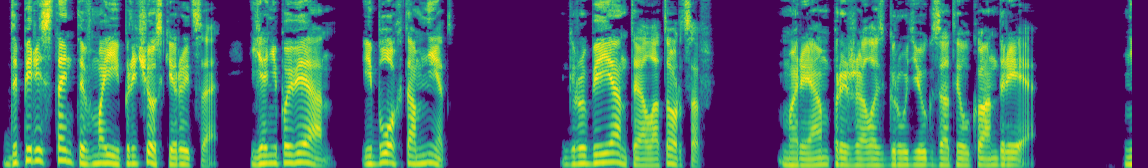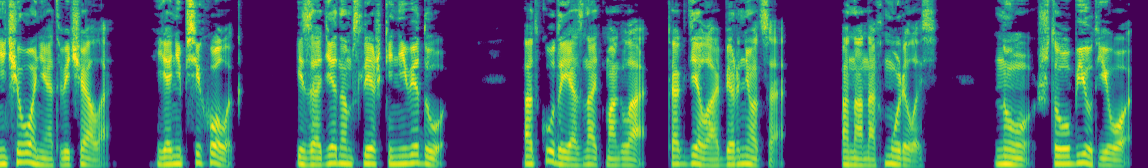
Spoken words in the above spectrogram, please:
Да перестань ты в моей прическе рыться. Я не павиан, и блох там нет. Грубиян ты, Алаторцев. Мариам прижалась грудью к затылку Андрея. Ничего не отвечала. Я не психолог. И за дедом слежки не веду. Откуда я знать могла, как дело обернется? Она нахмурилась. Ну, что убьют его.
